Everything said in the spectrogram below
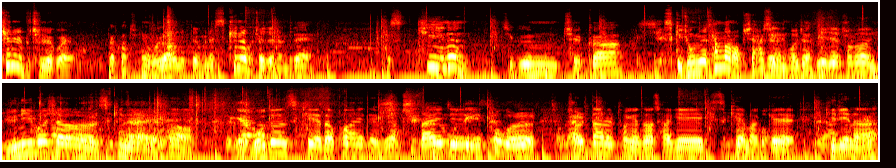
스킨을 붙이려고 해요. 백커팅이 올라오기 때문에 스킨을 붙여야 되는데 그 스킨은 지금 제가 스키 종류에 상관없이 할 수 있는 거죠? 이 제품은 유니버셜 스킨이라고 해서 그 모든 스키에다 호환이 되고요. 사이즈 폭을 절단을 통해서 자기 스키에 맞게 길이나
